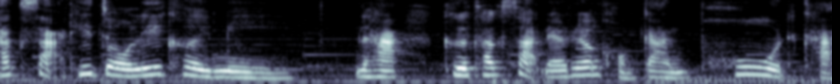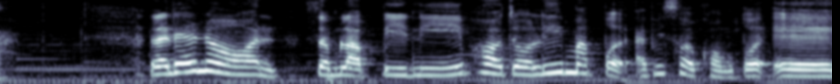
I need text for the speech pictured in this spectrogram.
ทักษะที่โจลี่เคยมีนะคะคือทักษะในเรื่องของการพูดค่ะและแน่นอนสำหรับปีนี้พอโจลี่มาเปิด episode ของตัวเอง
